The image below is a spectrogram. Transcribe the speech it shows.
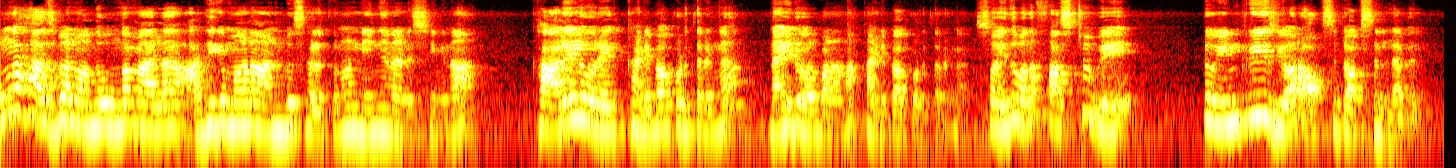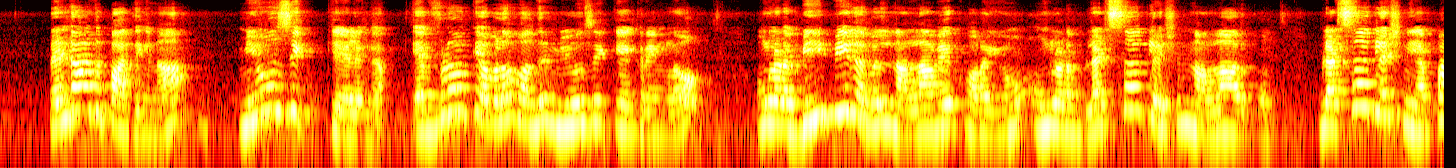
உங்கள் ஹஸ்பண்ட் வந்து உங்கள் மேலே அதிகமான அன்பு செலுத்தணும்னு நீங்கள் நினச்சிங்கன்னா காலையில் ஒரு எக் கண்டிப்பாக கொடுத்துருங்க. நைட் ஒரு பனானா கண்டிப்பாக கொடுத்துருங்க. ஸோ இது வந்து first way to increase your oxytocin level ரெண்டாவது பார்த்தீங்கன்னா மியூசிக் கேளுங்க. எவ்வளோக்கு எவ்வளோ வந்து மியூசிக் கேட்குறீங்களோ உங்களோட பிபி லெவல் நல்லாவே குறையும். உங்களோட பிளட் சர்க்குலேஷன் நல்லா இருக்கும். பிளட் சர்க்குலேஷன் எப்போ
